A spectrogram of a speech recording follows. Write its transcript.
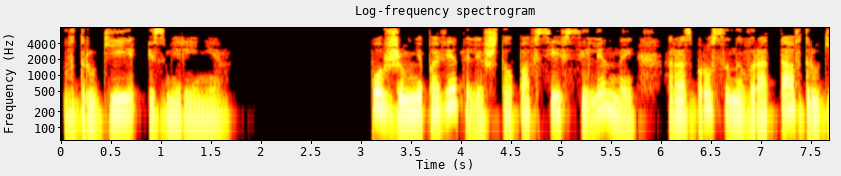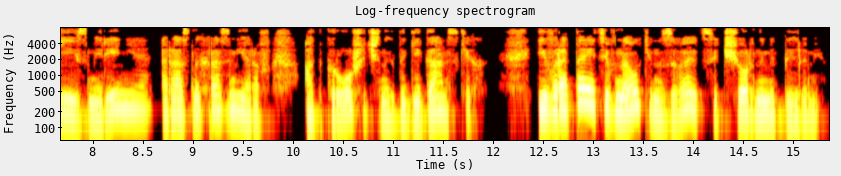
в другие измерения. Позже мне поведали, что по всей Вселенной разбросаны врата в другие измерения разных размеров, от крошечных до гигантских, и врата эти в науке называются черными дырами.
